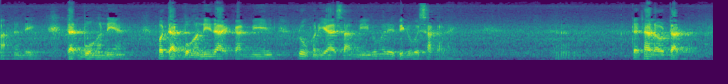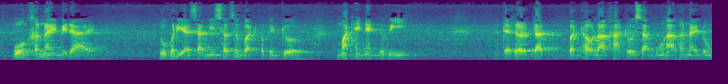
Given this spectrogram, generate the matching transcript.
หะนั่นเองดัดบ่วงอันเนี้ยพอดัดบ่วงอันนี้ได้การมีลูกภรรยาสามีก็ไม่ได้เป็นอุปสรรคอะไร แต่ถ้าเราดัดบ่วงข้างในไม่ได้ ลูกภรรยาสามีทรัพย์สมบัติก็เป็นตัวมัดให้แน่นก็ไปอีก แต่ถ้าเราดัดบรรเทาราคาโทสะโมหะข้างในลง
